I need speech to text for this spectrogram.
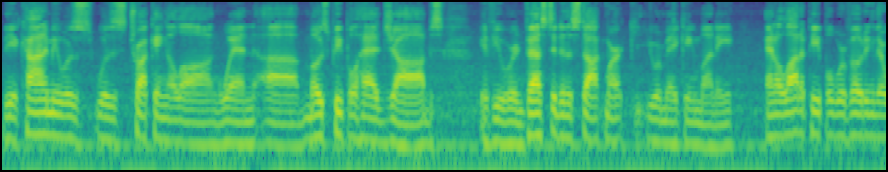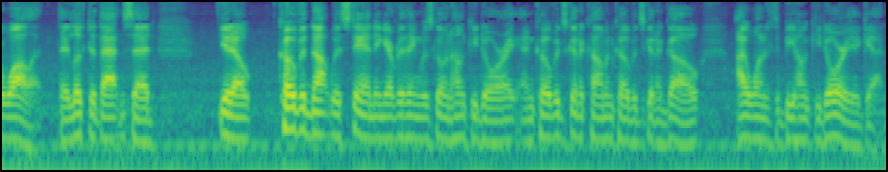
the economy was was trucking along, when uh, most people had jobs. If you were invested in the stock market, you were making money, and a lot of people were voting their wallet. They looked at that and said, you know, COVID notwithstanding, everything was going hunky dory, and COVID's going to come and COVID's going to go. I want it to be hunky dory again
